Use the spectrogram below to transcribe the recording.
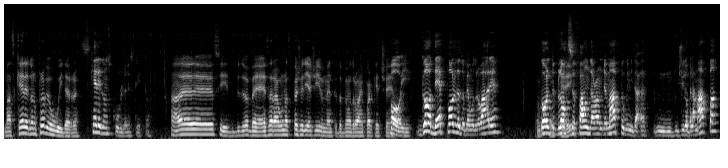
Ma Skeleton proprio o Wither? Skeleton School c'è scritto Ah, eh, sì, vabbè, sarà una specie di achievement, dobbiamo trovare in qualche chest. Poi God Apple dobbiamo trovare Gold ok. blocks found around the map Quindi da, mm, un giro per la mappa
